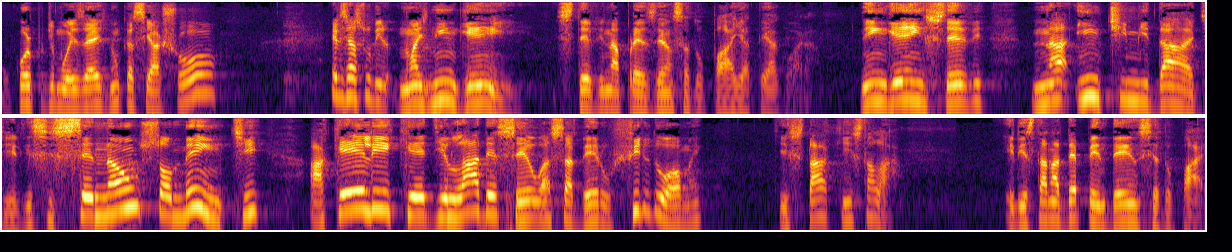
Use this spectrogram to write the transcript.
O corpo de Moisés nunca se achou. Eles já subiram, mas ninguém esteve na presença do Pai até agora. Ninguém esteve na intimidade. Ele disse: senão somente aquele que de lá desceu, a saber, o Filho do Homem, que está aqui, está lá ele está na dependência do Pai.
